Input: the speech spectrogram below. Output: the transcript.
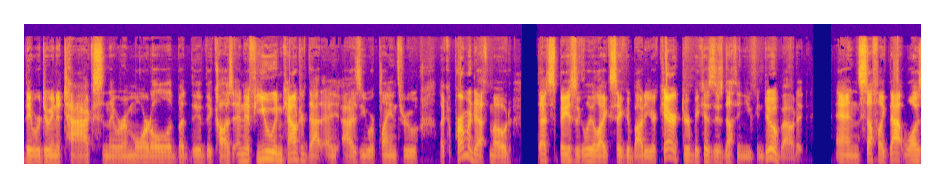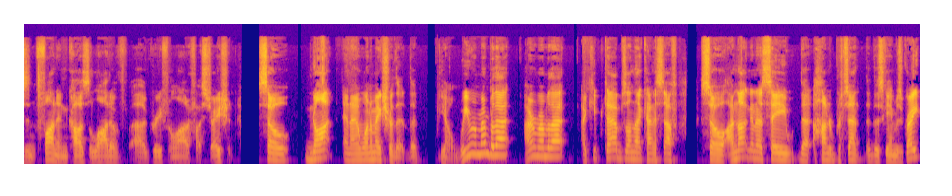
they were doing attacks and they were immortal, but they, they caused. And if you encountered that as you were playing through like a permadeath mode, that's basically like say goodbye to your character because there's nothing you can do about it. And stuff like that wasn't fun and caused a lot of uh, grief and a lot of frustration. So not, and I want to make sure that that you know we remember that. I remember that. I keep tabs on that kind of stuff. So I'm not going to say that 100% that this game is great.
